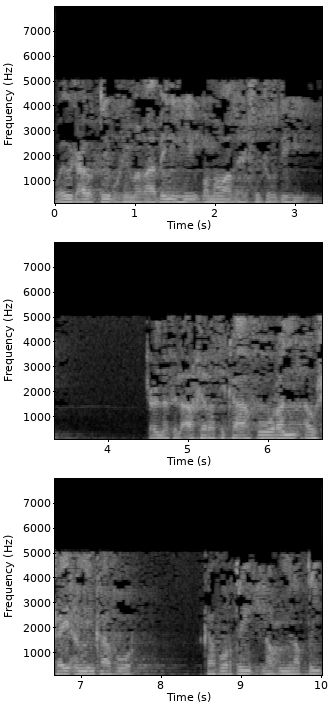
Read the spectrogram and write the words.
ويجعل الطيب في مغابنه ومواضع سجوده. جعلنا في الآخرة كافورا أو شيئا من كافور كافور طيب نوع من الطيب.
